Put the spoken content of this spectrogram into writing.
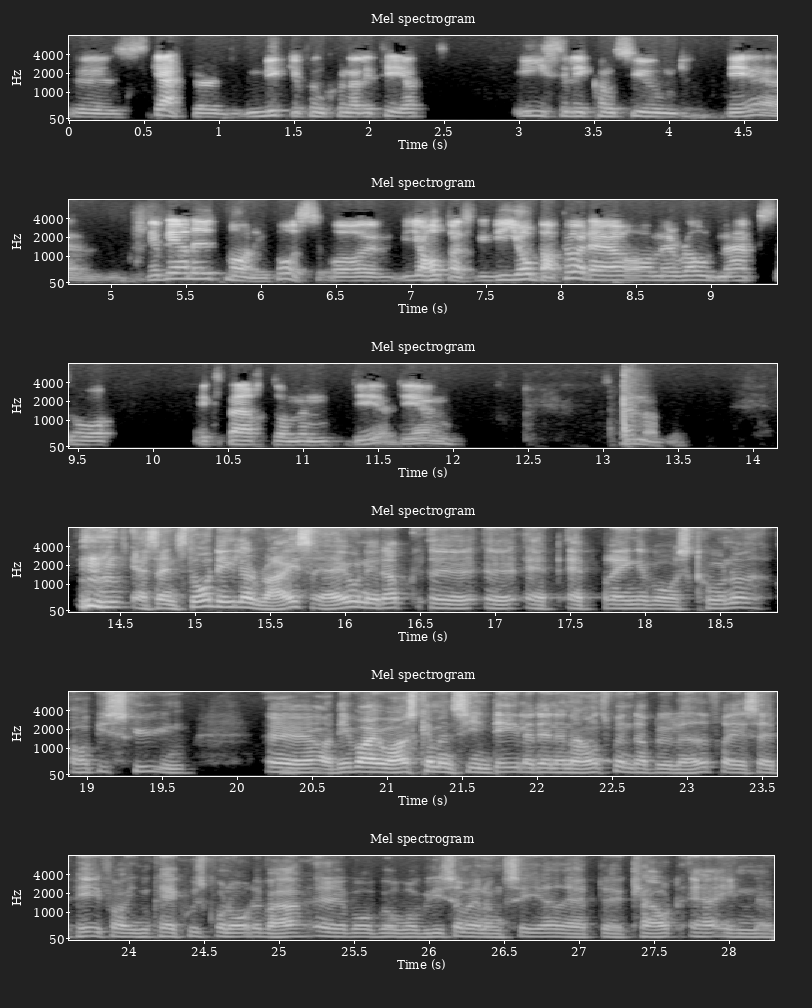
eh, scattered, mycket funktionalitet easily consumed. Det, det blir en utmaning för oss och jag hoppas vi, vi jobbar på det och med roadmaps och eksperter, men det, det er en altså en stor del af RISE er jo netop øh, øh, at, at bringe vores kunder op i skyen. Øh, og det var jo også, kan man sige, en del af den announcement, der blev lavet fra SAP, for nu kan jeg ikke huske, hvornår det var, øh, hvor, hvor, hvor vi ligesom annoncerede, at øh, cloud er en, øh,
